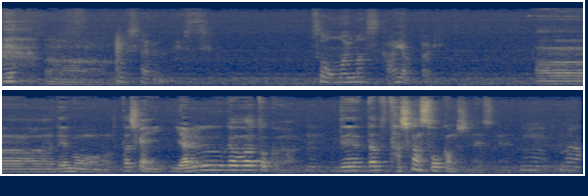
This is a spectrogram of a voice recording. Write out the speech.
ね。あおっしゃるんですよ。そう思いますか？やっぱり。ーあーでも確かにやる側とか。うでだと確かにそうかもしれないですね。ねまあ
